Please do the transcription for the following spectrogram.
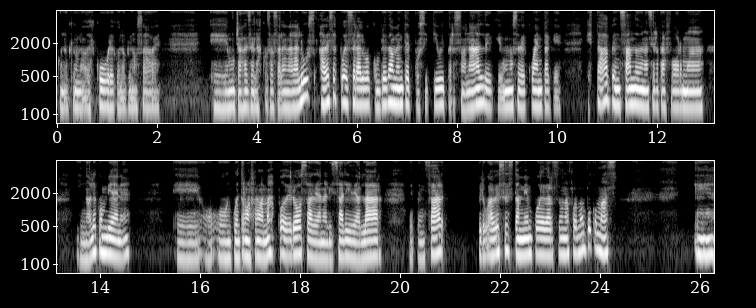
con lo que uno descubre, con lo que uno sabe. Eh, muchas veces las cosas salen a la luz. A veces puede ser algo completamente positivo y personal, de que uno se dé cuenta que estaba pensando de una cierta forma y no le conviene, eh, o, encuentra una forma más poderosa de analizar y de hablar, de pensar, pero a veces también puede darse de una forma un poco más... Eh,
